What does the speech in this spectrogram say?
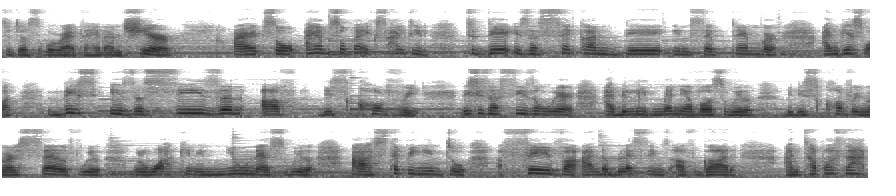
to just go right ahead and share. All right, so I am super excited. Today is the second day in September, and guess what? This is a season of discovery. This is a season where I believe many of us will be discovering ourselves, will will walking in newness, will uh, stepping into a favor and the blessings of God. On top of that,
